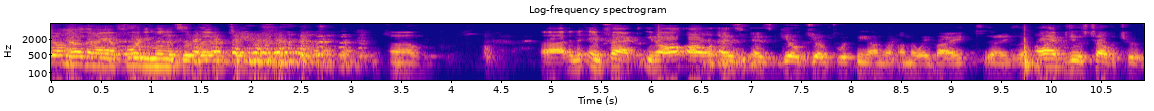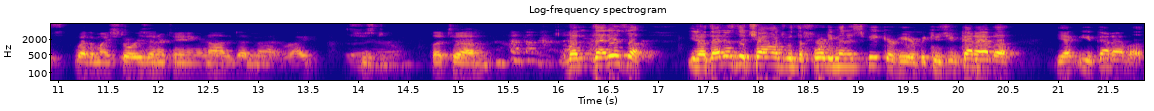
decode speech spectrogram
don't know that I have 40 minutes of entertainment. Um, uh, and in fact, you know, I'll, I'll, as as Gil joked with me on the on the way by, uh, he's like, all I have to do is tell the truth, whether my story's entertaining or not. It doesn't matter, right? It's just, but um, but that is a, you know, that is the challenge with the forty minute speaker here because you've got to have a, you have, you've got to have a,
